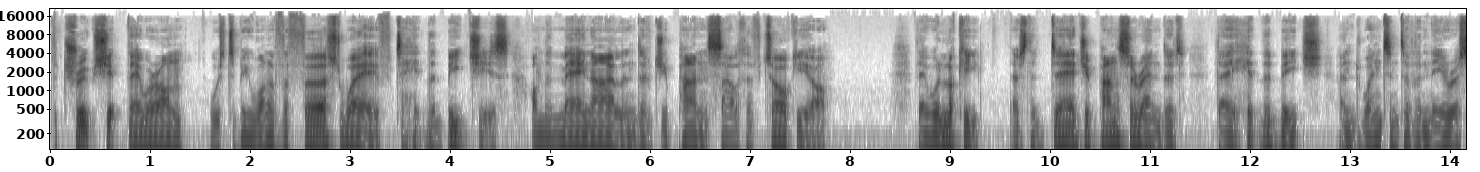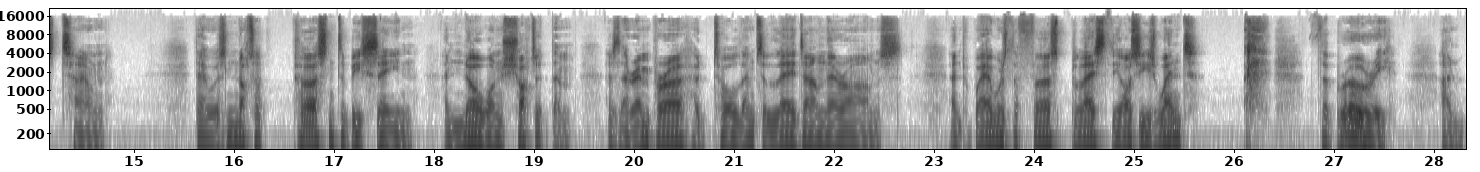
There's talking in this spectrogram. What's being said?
The troop ship they were on was to be one of the first wave to hit the beaches on the main island of Japan south of Tokyo. They were lucky, as the day Japan surrendered, they hit the beach and went into the nearest town. There was not a person to be seen, and no one shot at them, as their emperor had told them to lay down their arms. And where was the first place the Aussies went? the brewery, and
